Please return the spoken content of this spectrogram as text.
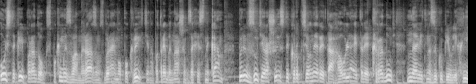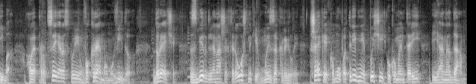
Ось такий парадокс. Поки ми з вами разом збираємо покрихті на потреби нашим захисникам, перевзуті рашисти, корупціонери та гауляйтери крадуть навіть на закупівлі хліба. Але про це я розповім в окремому відео. До речі, збір для наших ТРОшників ми закрили. Чеки, кому потрібні, пишіть у коментарі, я надам.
